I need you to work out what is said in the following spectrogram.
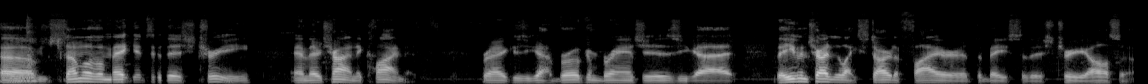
Mhm. Um, some of them make it to this tree, and they're trying to climb it right? Because you got broken branches, you got they even tried to like start a fire at the base of this tree also.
